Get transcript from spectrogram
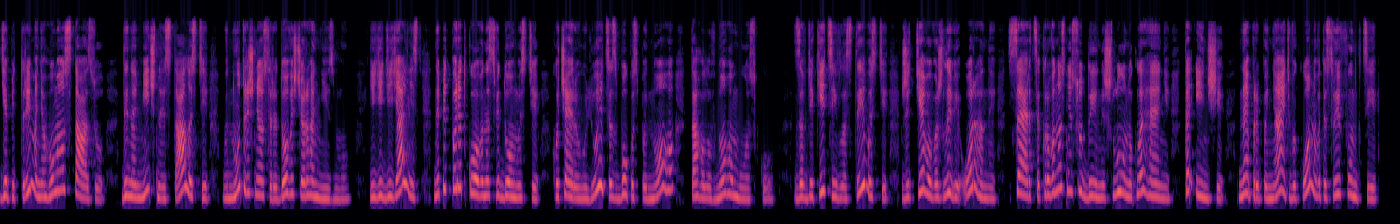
є підтримання гомеостазу, динамічної сталості внутрішнього середовища організму. Її діяльність не підпорядкована свідомості, хоча й регулюється з боку спинного та головного мозку. Завдяки цій властивості життєво важливі органи, серце, кровоносні судини, шлунок, легені та інші не припиняють виконувати свої функції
